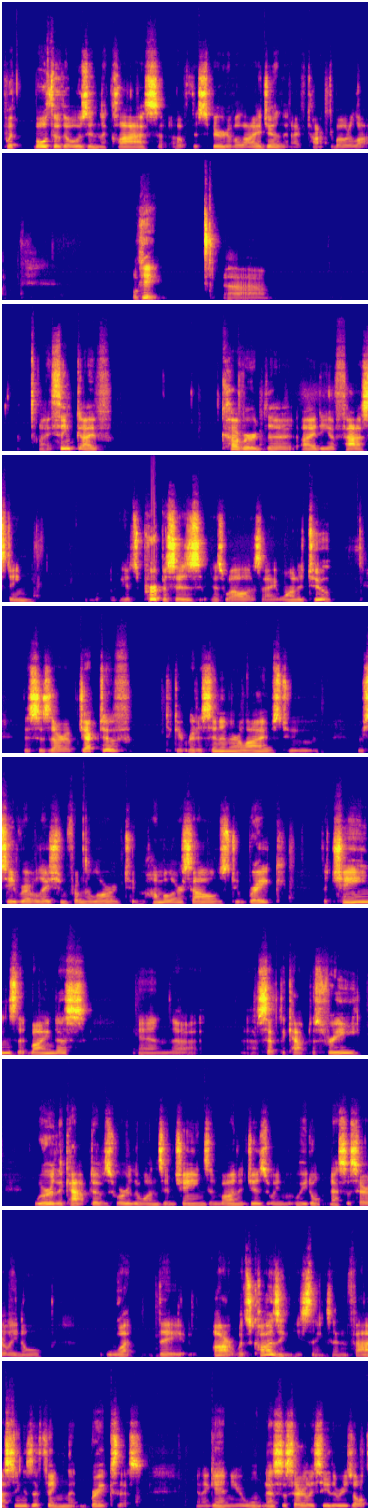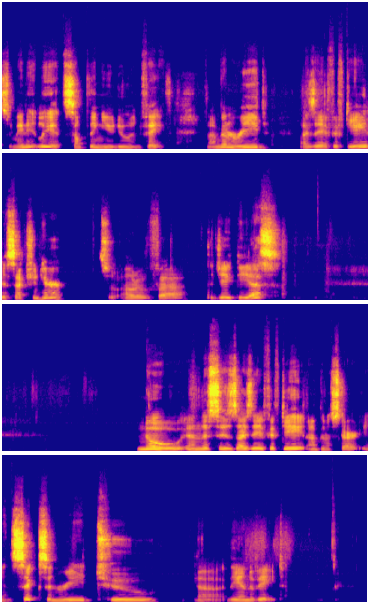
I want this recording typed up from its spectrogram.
put both of those in the class of the spirit of Elijah that I've talked about a lot. Okay, uh, I think I've covered the idea of fasting, its purposes, as well as I wanted to. This is our objective to get rid of sin in our lives, to receive revelation from the Lord, to humble ourselves, to break the chains that bind us, and uh, uh set the captives free, we're the captives, we're the ones in chains and bondages. We, we don't necessarily know what they are, what's causing these things. And fasting is the thing that breaks this. And again, you won't necessarily see the results immediately. It's something you do in faith. And I'm going to read Isaiah 58, a section here. So out of uh, the JPS. No, and this is Isaiah 58. I'm going to start in 6 and read to uh, the end of 8.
